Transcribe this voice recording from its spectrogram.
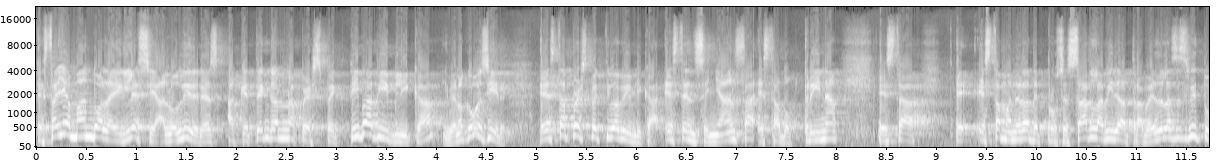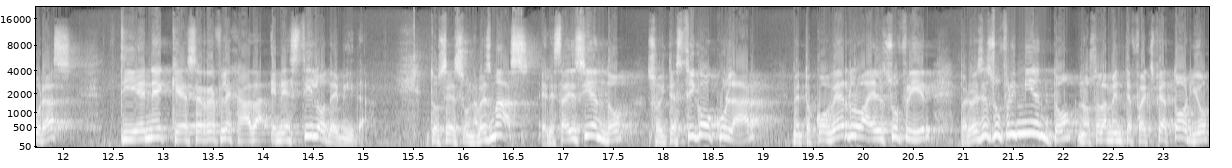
está llamando a la iglesia, a los líderes, a que tengan una perspectiva bíblica, y ven lo que voy a decir, esta perspectiva bíblica, esta enseñanza, esta doctrina, esta, e, esta manera de procesar la vida a través de las escrituras, tiene que ser reflejada en estilo de vida. Entonces, una vez más, él está diciendo, soy testigo ocular, me tocó verlo a él sufrir, pero ese sufrimiento no solamente fue expiatorio,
